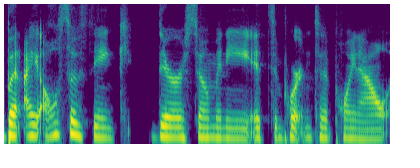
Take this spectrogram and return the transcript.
but I also think there are so many. It's important to point out.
